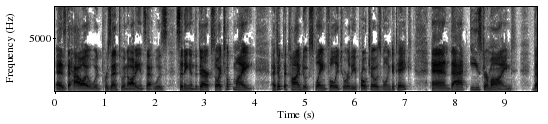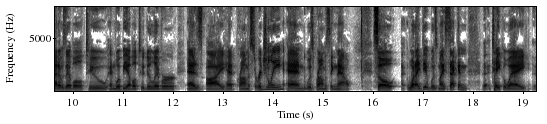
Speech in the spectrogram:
as to how I would present to an audience that was sitting in the dark. So I took my I took the time to explain fully to her the approach I was going to take and that eased her mind that I was able to and would be able to deliver as I had promised originally and was promising now. So what I did was my second uh, takeaway, uh,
